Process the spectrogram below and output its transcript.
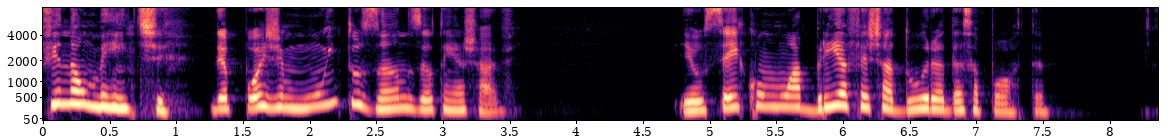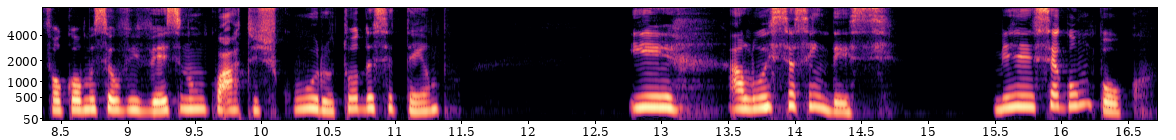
Finalmente, depois de muitos anos, eu tenho a chave. Eu sei como abrir a fechadura dessa porta. Foi como se eu vivesse num quarto escuro todo esse tempo e a luz se acendesse. Me cegou um pouco.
